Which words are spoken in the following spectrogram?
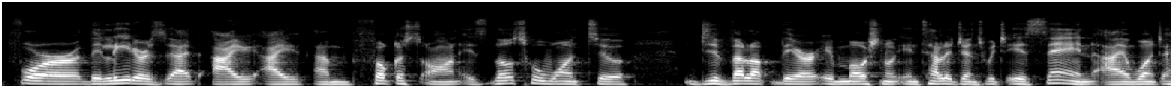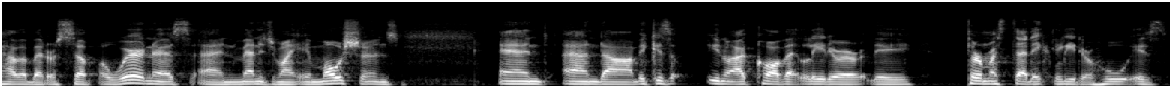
for the leaders that I, I am focused on is those who want to develop their emotional intelligence, which is saying I want to have a better self-awareness and manage my emotions, and and uh, because you know I call that leader the thermostatic leader who is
